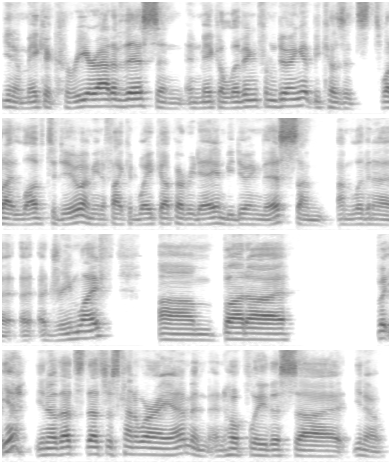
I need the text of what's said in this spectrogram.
you know make a career out of this and and make a living from doing it because it's, it's what I love to do. I mean, if I could wake up every day and be doing this, I'm I'm living a a, a dream life. Um, but uh, but yeah, you know, that's that's just kind of where I am, and and hopefully this uh, you know,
